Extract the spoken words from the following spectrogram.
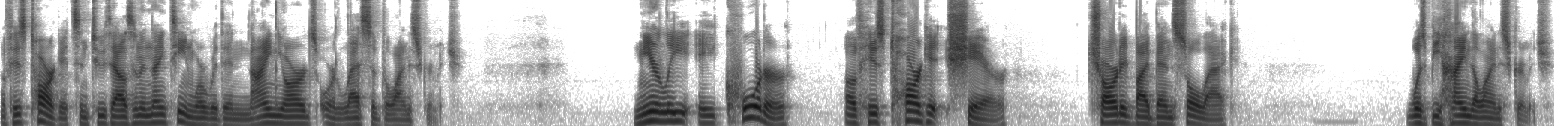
of his targets in 2019 were within 9 yards or less of the line of scrimmage nearly a quarter of his target share, charted by Ben Solak, was behind the line of scrimmage.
